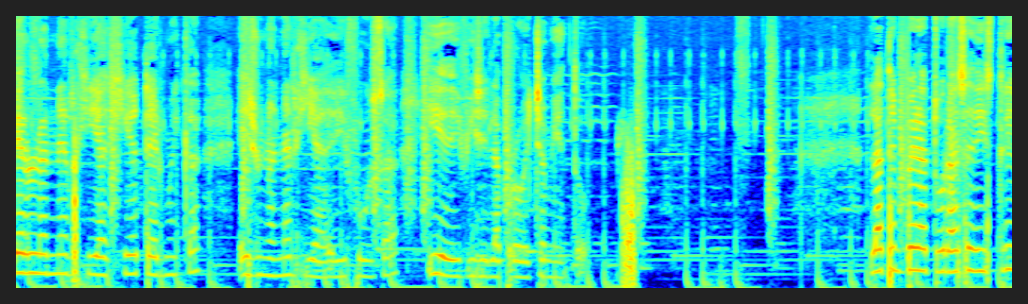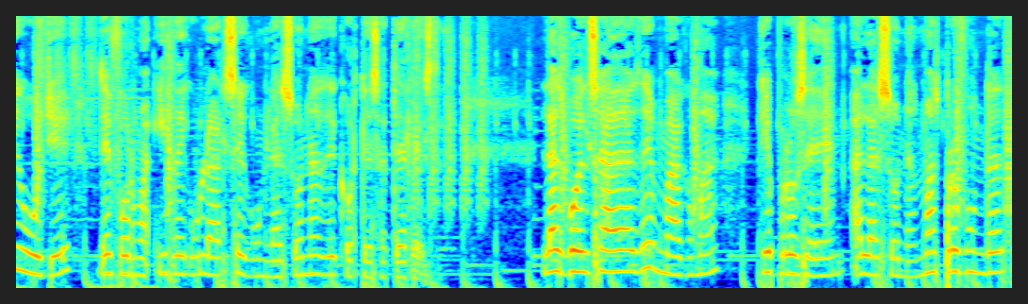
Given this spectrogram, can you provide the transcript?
pero la energía geotérmica es una energía difusa y de difícil aprovechamiento. La temperatura se distribuye de forma irregular según las zonas de corteza terrestre. Las bolsadas de magma que proceden a las zonas más profundas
